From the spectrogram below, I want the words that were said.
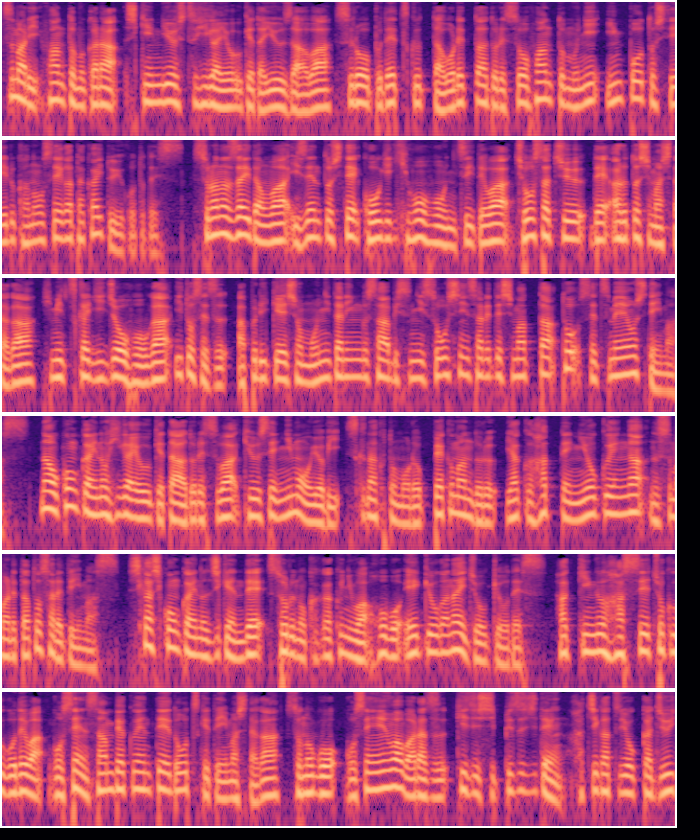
つまり、ファントムから資金流出被害を受けたユーザーは、スロープで作ったウォレットアドレスをファントムにインポートしている可能性が高いということです。ソラナ財団は依然として攻撃方法については調査中であるとしましたが、秘密鍵情報が意図せずアプリケーションモニタリングサービスに送信されてしまったと説明をしています。なお今回の被害を受けたアドレスは9000にも及び、少なくとも600万ドル、約8.2億円が盗まれたとされています。しかし今回の事件でソルの価格にはほぼ影響がない状況です。ハッキング発生直後では5300円程度をつけていましたが、その後5000円は割らず、記事執筆時点8月4日11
